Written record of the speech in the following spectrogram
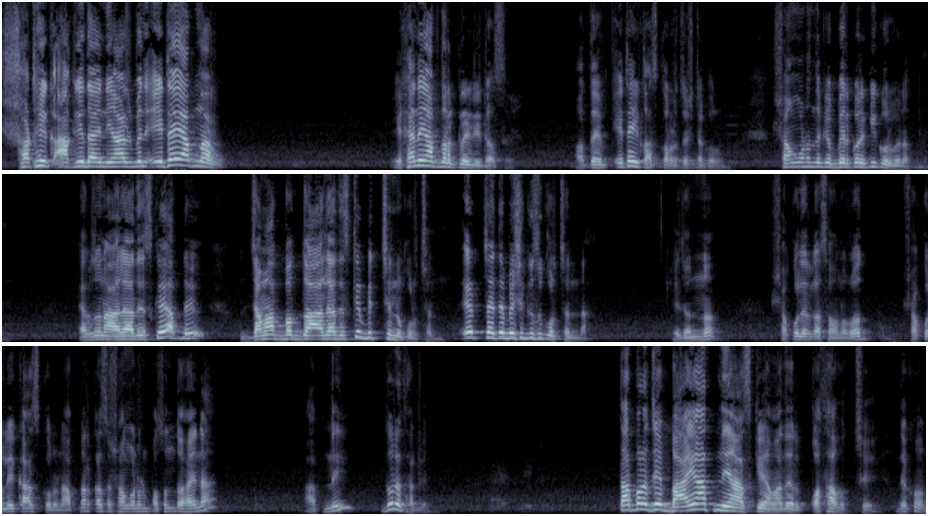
সঠিক আকিদায় নিয়ে আসবেন, এটাই আপনার, এখানেই আপনার ক্রেডিট আছে। অতএব এটাই কাজ করার চেষ্টা করুন। সংগঠন থেকে বের করে কি করবেন আপনি? একজন আহলে হাদিসকে আপনি জামাতবদ্ধ আহলে হাদিসকে বিচ্ছিন্ন করছেন। এর চাইতে বেশি কিছু করছেন না। এজন্য সকলের কাছে অনুরোধ, সকলেই কাজ করুন। আপনার কাছে সংগঠন পছন্দ হয় না, আপনি দূরে থাকেন। তারপরে যে বায়াত নিয়ে আজকে আমাদের কথা হচ্ছে, দেখুন।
